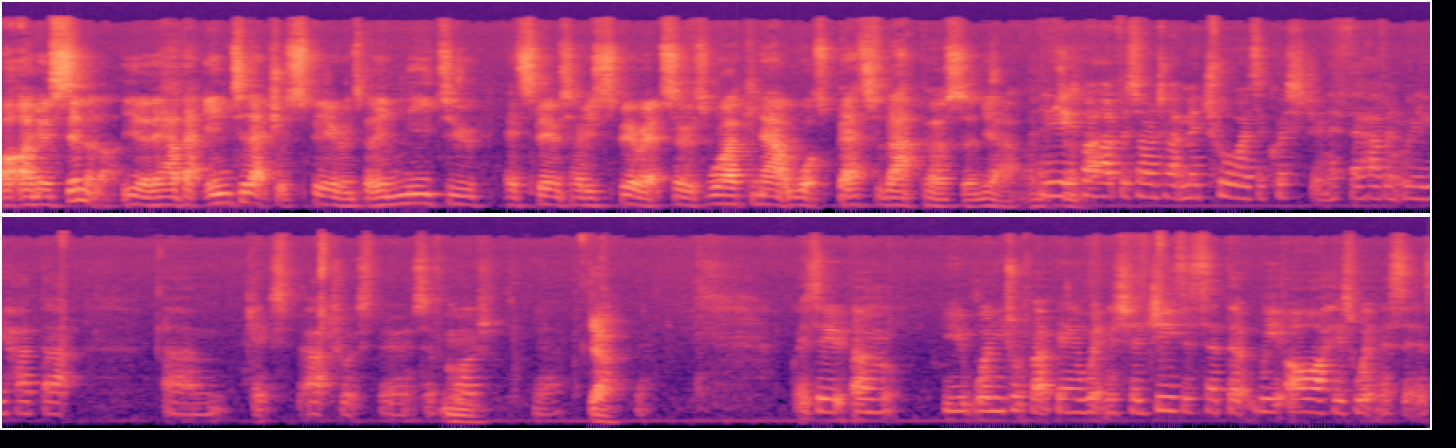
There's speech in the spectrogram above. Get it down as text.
I know similar. You know, they have that intellectual experience, but they need to experience Holy Spirit. So it's working out what's best for that person. Yeah. I think it's quite hard for someone to like mature as a Christian if they haven't really had that um, ex- actual experience of Mm. God. Yeah. Yeah. Okay, so um, you when you talked about being a witness, so Jesus said that we are His witnesses.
